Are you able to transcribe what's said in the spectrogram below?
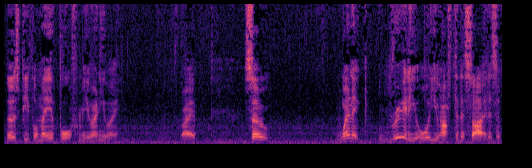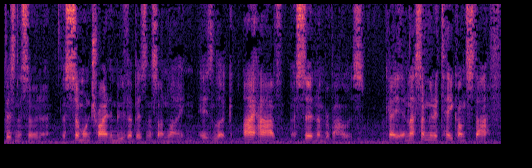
Those people may have bought from you anyway, right? So, when it really all you have to decide as a business owner, as someone trying to move their business online, is look, I have a certain number of hours, okay? Unless I'm going to take on staff,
